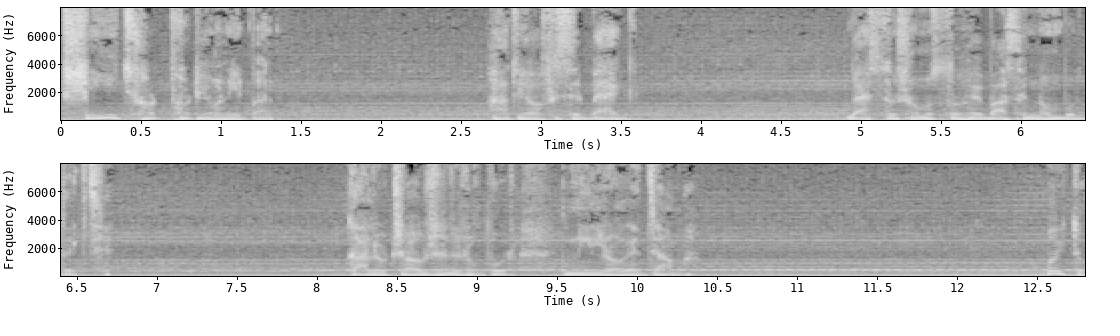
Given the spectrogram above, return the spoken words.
সেই ছটফটে অনির্বাণ। হাতে অফিসের ব্যাগ। ব্যস্ত সমস্ত হয়ে বাসের নম্বর দেখছে। কালো ট্রাউজারের ওপর নীল রঙের জামা। ওই তো,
